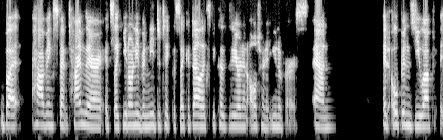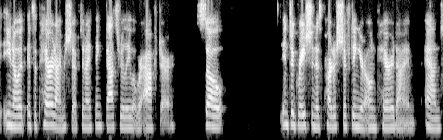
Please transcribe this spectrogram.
But having spent time there, it's like you don't even need to take the psychedelics because you're in an alternate universe. And it opens you up, you know, it, it's a paradigm shift. And I think that's really what we're after. So integration is part of shifting your own paradigm and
